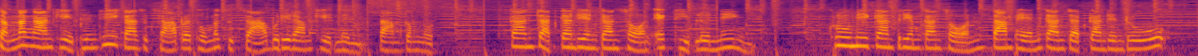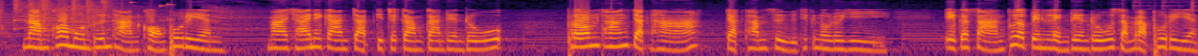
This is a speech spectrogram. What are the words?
สำนักงานเขตพื้นที่การศึกษาประถมศึกษาบุรีรัมย์เขตหนึ่งตามกำหนด การจัดการเรียนการสอน Active Learning ครูมีการเตรียมการสอนตามแผนการจัดการเรียนรู้นำข้อมูลพื้นฐานของผู้เรียน มาใช้ในการจัดกิจกรรมการเรียนรู้ พร้อมทั้งจัดหาจัดทำสื่อเทคโนโลยี เอกสารเพื่อเป็นแหล่งเรียนรู้สำหรับผู้เรียน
